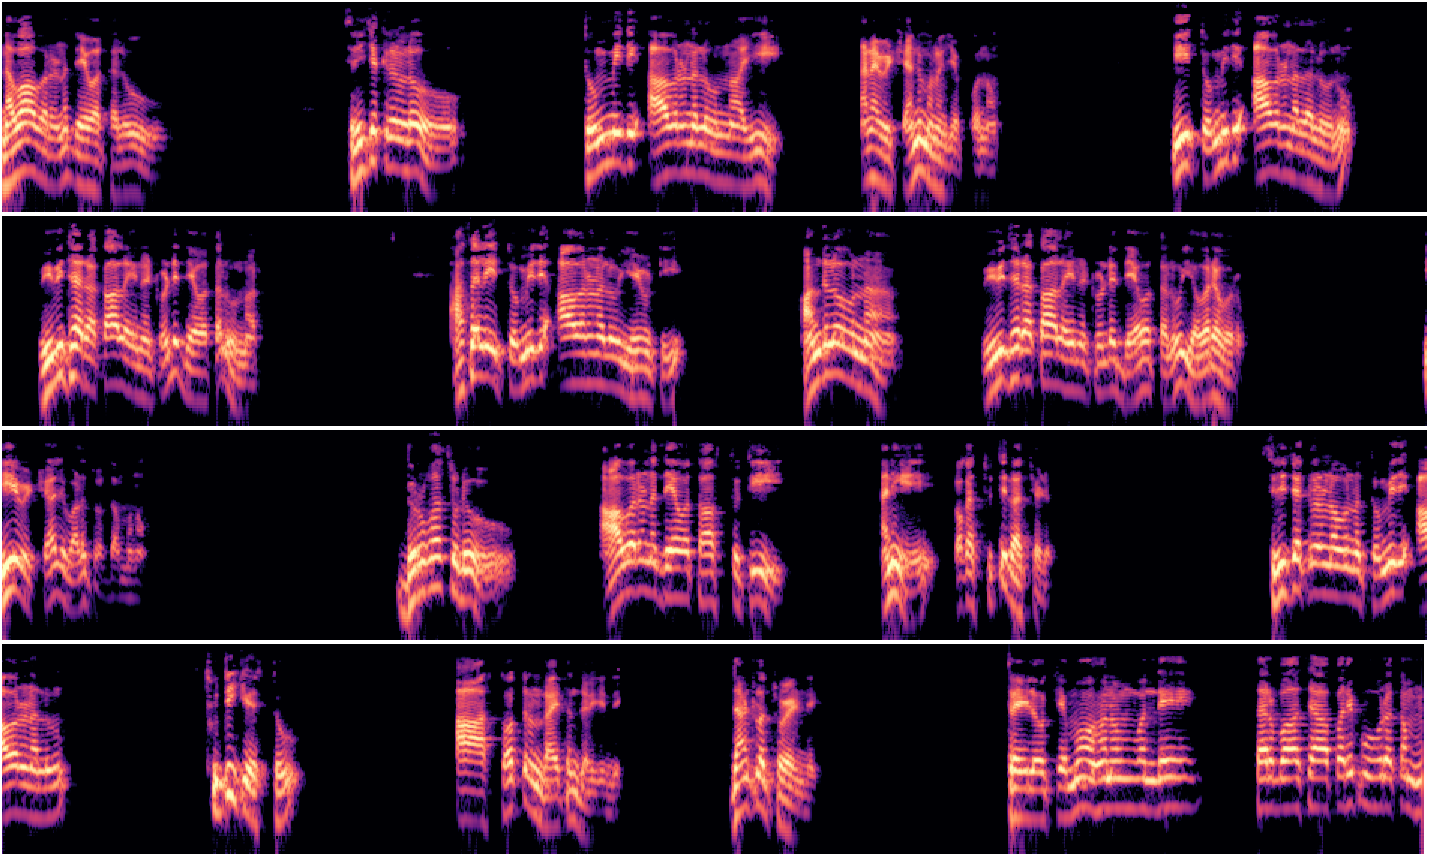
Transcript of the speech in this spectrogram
నవావరణ దేవతలు. శ్రీచక్రంలో తొమ్మిది ఆవరణలు ఉన్నాయి అనే విషయాన్ని మనం చెప్పుకున్నాం. ఈ తొమ్మిది ఆవరణలలోనూ వివిధ రకాలైనటువంటి దేవతలు ఉన్నారు. అసలు ఈ తొమ్మిది ఆవరణలు ఏమిటి? అందులో ఉన్న వివిధ రకాలైనటువంటి దేవతలు ఎవరెవరు? ఈ విషయాలు ఇవాళ చూద్దాం మనం. దుర్వాసుడు ఆవరణ దేవతా స్థుతి అని ఒక స్థుతి రాశాడు. శ్రీచక్రంలో ఉన్న తొమ్మిది ఆవరణలను స్థుతి చేస్తూ ఆ స్తోత్రం రాయటం జరిగింది. దాంట్లో చూడండి. త్రైలోక్య మోహనం వందే సర్వాశ పరిపూరకం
